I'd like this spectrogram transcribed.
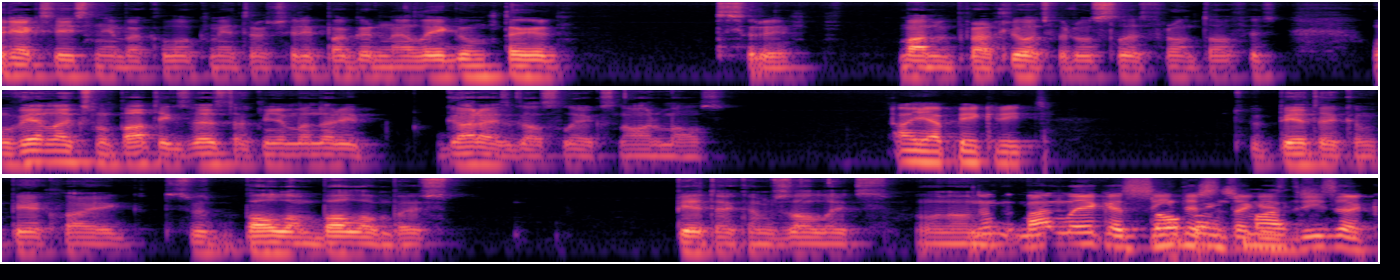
Prieks īstenībā, ka Luka Mitrovičs arī pagarināja līgumu. Tagad tas arī, manuprāt, ļoti var uzsliet front office. Un vienlaikus man patīk zvezdā, ka viņam man arī garais gals liekas normāls. Ah, jā, piekrīt. Pietiekami pieklājīgi. Tas bija bolom, bolom, bet pietiekami zolīts. Un, un, Nu, man liekas, interesantākais drīzāk.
